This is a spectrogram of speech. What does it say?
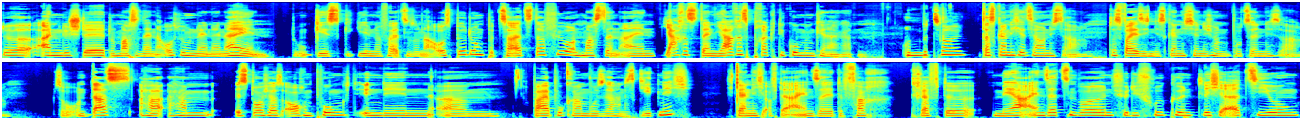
angestellt und machst dann deine Ausbildung. Nein, nein, nein. Du gehst gegebenenfalls in so eine Ausbildung, bezahlst dafür und machst dann ein Jahres, dein Jahrespraktikum im Kindergarten. Unbezahlt? Das kann ich jetzt ja auch nicht sagen. Das weiß ich nicht, das kann ich ja nicht hundertprozentig sagen. So, und das ha haben, ist durchaus auch ein Punkt in den ähm, Wahlprogrammen, wo sie sagen, das geht nicht. Ich kann nicht auf der einen Seite Fachkräfte mehr einsetzen wollen für die frühkindliche Erziehung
